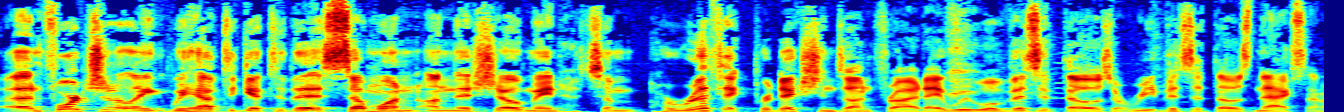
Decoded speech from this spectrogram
Unfortunately, we have to get to this. Someone on this show made some horrific predictions on Friday. We will visit those or revisit those next on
